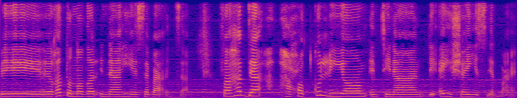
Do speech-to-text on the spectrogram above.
بغض النظر إنها هي سبع أجزاء. فهبدأ هحط كل يوم امتنان لأي شيء يصير معي.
